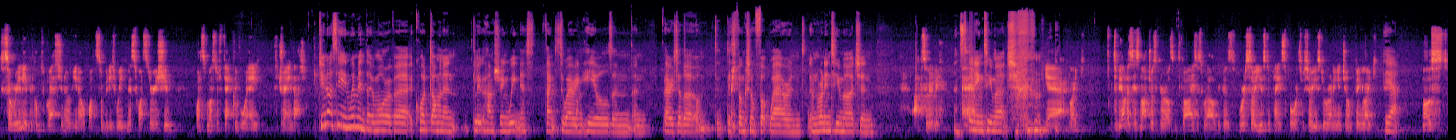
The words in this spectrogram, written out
so really, it becomes a question of you know what's somebody's weakness, what's their issue, what's the most effective way to train that. Do you not see in women though more of a, quad dominant glute hamstring weakness thanks to wearing heels and, and various other um, d- dysfunctional footwear and, and running too much and, Absolutely. and spinning Um, too much? yeah, like to be honest, it's not just girls; it's guys as well because we're so used to playing sports, we're so used to running and jumping. Like yeah. most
